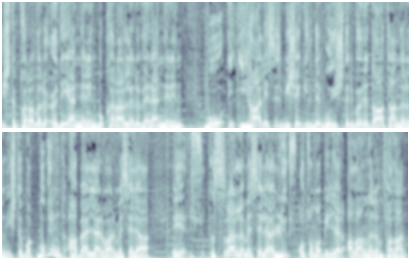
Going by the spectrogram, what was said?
işte paraları ödeyenlerin, bu kararları verenlerin, bu ihalesiz bir şekilde bu işleri böyle dağıtanların işte bak bugün haberler var mesela e, ısrarla mesela lüks otomobiller alanların falan.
